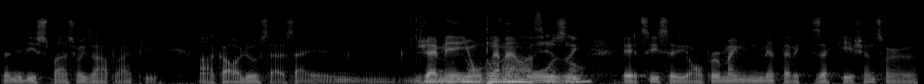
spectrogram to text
donner des suspensions exemplaires. Puis encore là, ça, ça- jamais ils, ont pas vraiment, fait, osé. on peut même le mettre avec Zach Cation, c'est un-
